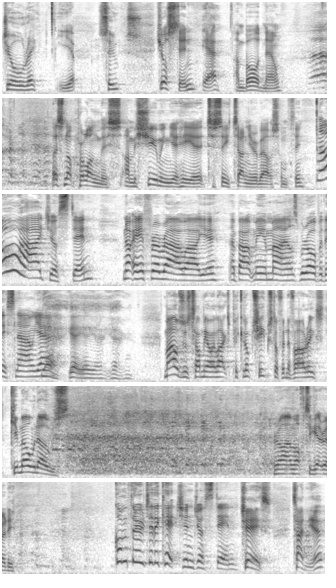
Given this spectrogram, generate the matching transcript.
jewellery, Yep. suits. Justin, Yeah. I'm bored now. Let's not prolong this. I'm assuming you're here to see Tanya about something. Oh, hi, Justin. Not here for a row, are you? About me and Miles. We're over this now, yeah? Yeah, yeah, yeah, yeah, yeah. Miles was telling me how he likes picking up cheap stuff in the Far East. Kimonos. Right, I'm off to get ready. Come through to the kitchen, Justin. Cheers. Tanya,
